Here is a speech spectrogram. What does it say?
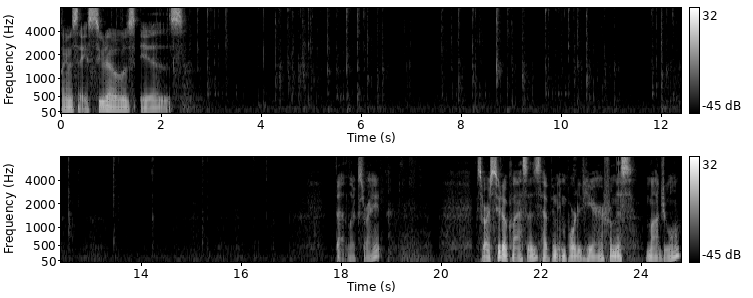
So I'm going to say pseudos is That looks right. So our pseudo classes have been imported here from this module.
